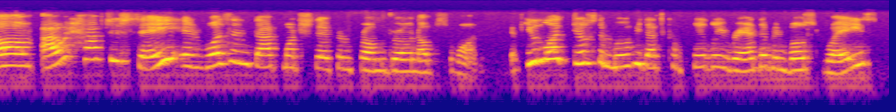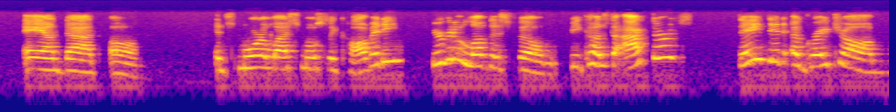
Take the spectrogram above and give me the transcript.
Um, I would have to say it wasn't that much different from Grown Ups 1. If you like just a movie that's completely random in most ways and that um it's more or less mostly comedy, you're gonna love this film because the actors they did a great job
